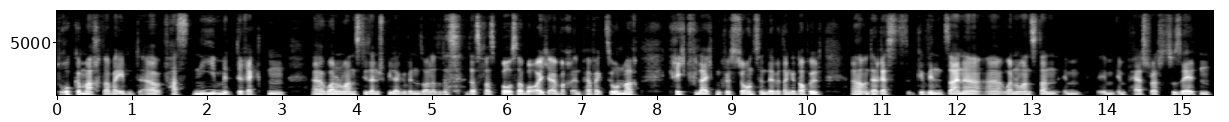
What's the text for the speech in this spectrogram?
Druck gemacht, aber eben äh, fast nie mit direkten äh, One-on-Ones, die seine Spieler gewinnen sollen. Also das, das, was Bosa bei euch einfach in Perfektion macht, kriegt vielleicht ein Chris Jones hin, der wird dann gedoppelt äh, und der Rest gewinnt seine äh, One-on-Ones dann im, im, im Pass Rush zu selten.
